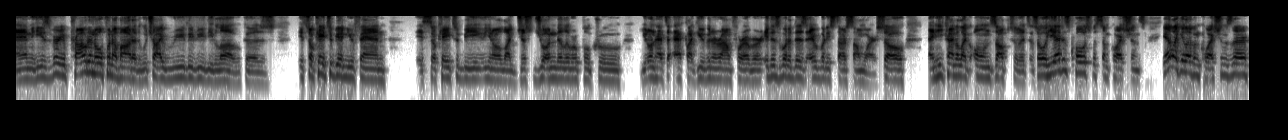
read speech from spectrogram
and he's very proud and open about it, which I really, really love because it's okay to be a new fan. It's okay to be, you know, like just join the Liverpool crew. You don't have to act like you've been around forever. It is what it is. Everybody starts somewhere. So, and he kind of like owns up to it. So he had his post with some questions. He had like 11 questions there.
